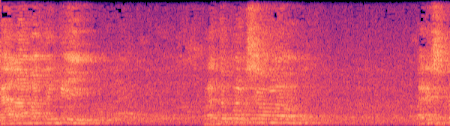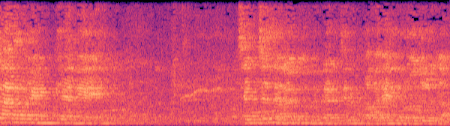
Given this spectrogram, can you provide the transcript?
చాలా మందికి ప్రతిపక్షంలో పరిష్కారం ఏంటి అనే చర్చ జరుగుతుంది గడిచిన పదహైదు రోజులుగా.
